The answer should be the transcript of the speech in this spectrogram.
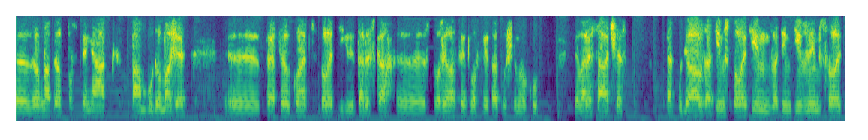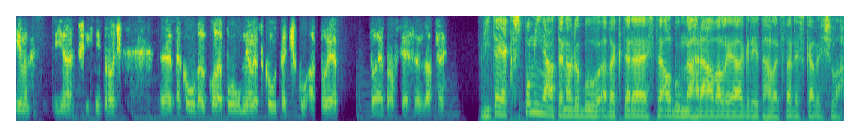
eh, zrovna byl prostě nějak tambu doma, že trefil konec století, kdy ta deska stvořila světlo světa, tuším roku 96, tak udělal za tím stoletím, za tím divným stoletím, víme všichni proč, takovou velkolepou uměleckou tečku a to je to je prostě senzace. Víte, jak vzpomínáte na dobu, ve které jste album nahrávali a kdy tahle ta deska vyšla?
